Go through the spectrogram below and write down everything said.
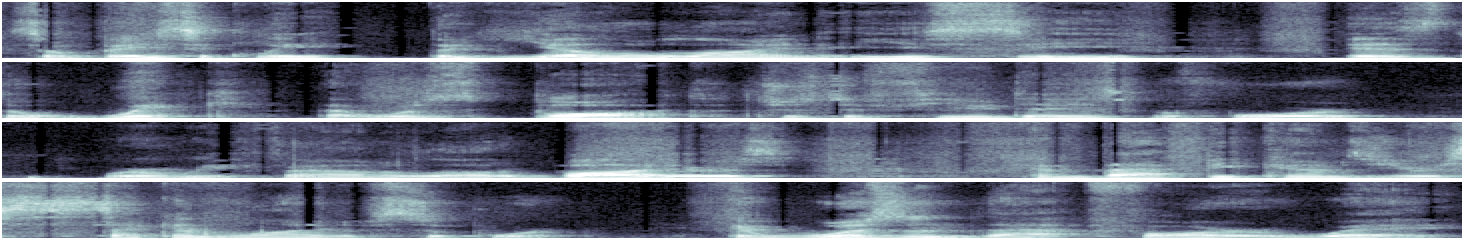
So basically the yellow line that you see is the wick that was bought just a few days before where we found a lot of buyers and that becomes your second line of support. It wasn't that far away.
